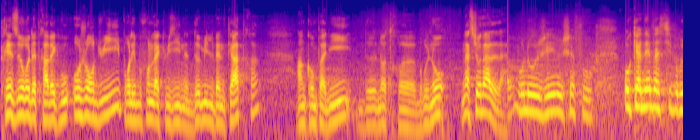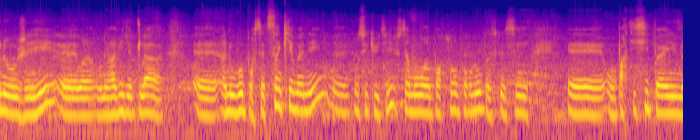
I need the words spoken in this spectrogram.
Très heureux d'être avec vous aujourd'hui pour les Bouffons de la cuisine 2024 en compagnie de notre Bruno national. Bruno Auger, le chef au, au Canet Bastille Bruno Auger. Euh, voilà, on est ravis d'être là euh, à nouveau pour cette cinquième année euh, consécutive. C'est un moment important pour nous parce que c'est, on participe à, une,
